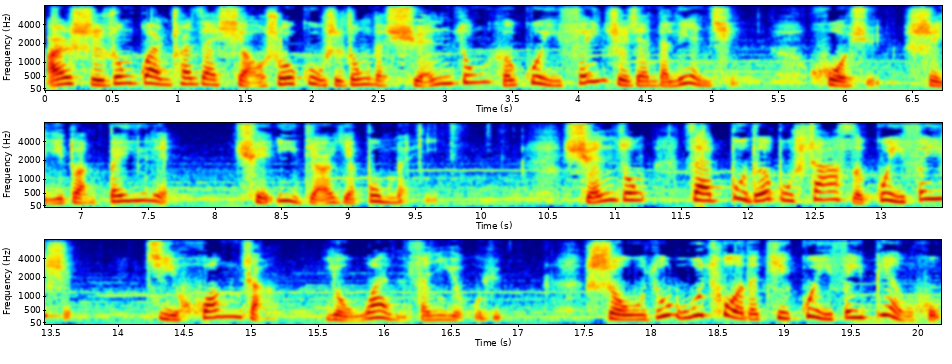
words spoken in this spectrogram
而始终贯穿在小说故事中的玄宗和贵妃之间的恋情，或许是一段悲恋。却一点也不美。玄宗在不得不杀死贵妃时，既慌张又万分犹豫，手足无措地替贵妃辩护。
